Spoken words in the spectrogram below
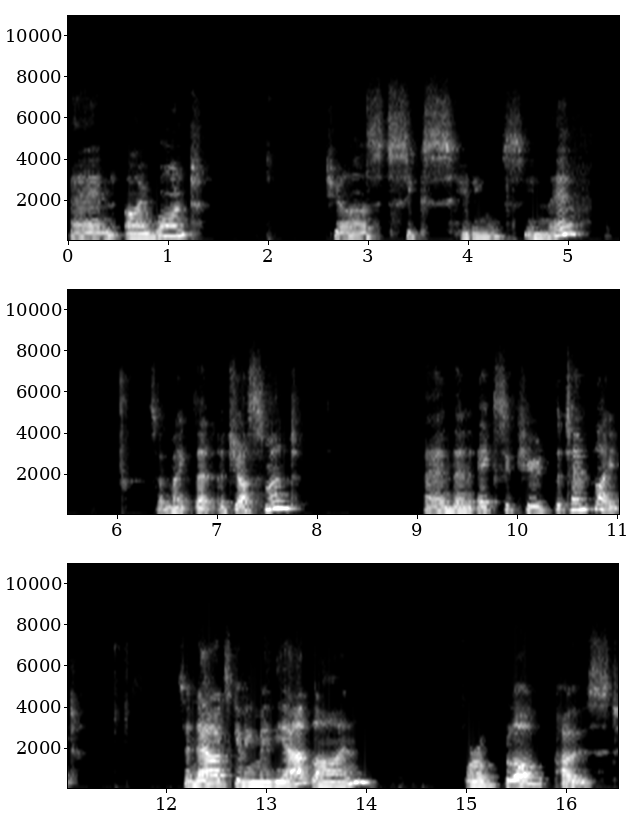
And I want just six headings in there. So make that adjustment and then execute the template. So now it's giving me the outline for a blog post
